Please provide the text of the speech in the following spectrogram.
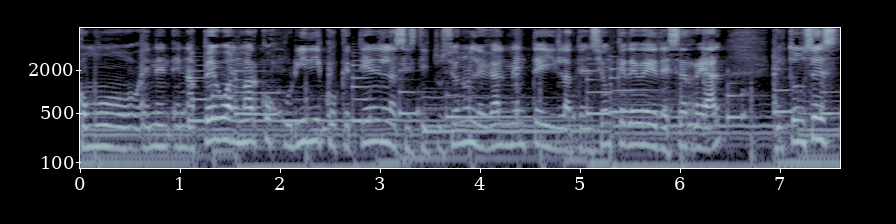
como en, apego al marco jurídico que tienen las instituciones legalmente y la atención que debe de ser real, entonces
